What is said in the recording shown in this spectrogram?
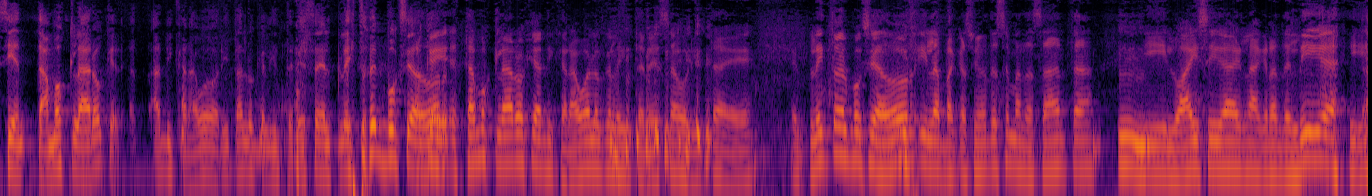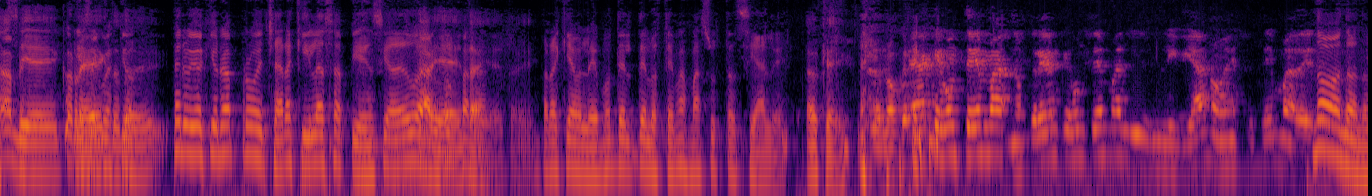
Si estamos claros que a Nicaragua ahorita lo que le interesa es el pleito del boxeador. estamos claros que a Nicaragua lo que le interesa ahorita es el pleito del boxeador y las vacaciones de Semana Santa mm. y lo hay siga en la Grandes Ligas. Y También, correcto. Pero yo quiero aprovechar aquí la sapiencia de Eduardo para, para, que hablemos de, los temas más sustanciales. Okay. Pero no crean que es un tema, no crean que es un tema liviano este tema de, no, no, no,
